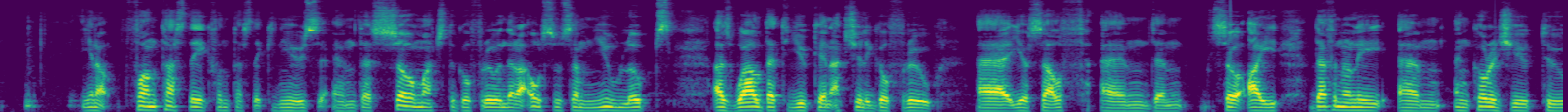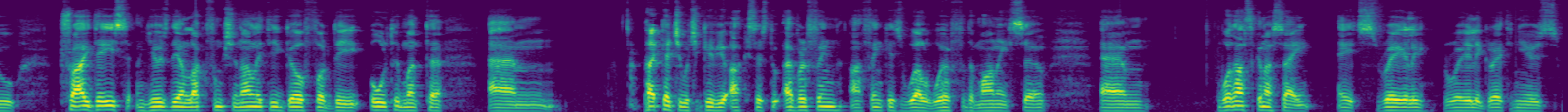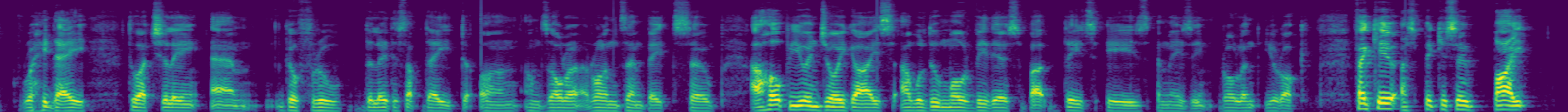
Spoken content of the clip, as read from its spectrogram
you know, fantastic, fantastic news. And there's so much to go through. And there are also some new loops as well that you can actually go through uh, yourself. And um, so I definitely um, encourage you to try this and use the unlock functionality. Go for the ultimate uh, um, package, which give you access to everything. I think is well worth the money. So, um, what else can I say? It's really really great news. Great day to actually um, go through the latest update on on Zola Roland ZenBeat so I hope you enjoy guys. I will do more videos but this. Is amazing. Roland you rock. Thank you. I'll speak to you soon. Bye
